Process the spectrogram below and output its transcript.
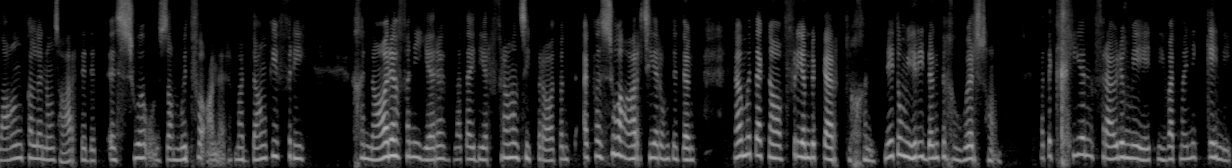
lankal in ons harte dit is so ons sal moet verander. Maar dankie vir die genade van die Here dat hy deur Fransie praat want ek was so hartseer om te dink nou moet ek na 'n vreemde kerk toe gaan net om hierdie ding te gehoorsaam wat ek geen verhouding mee het nie wat my nie ken nie.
